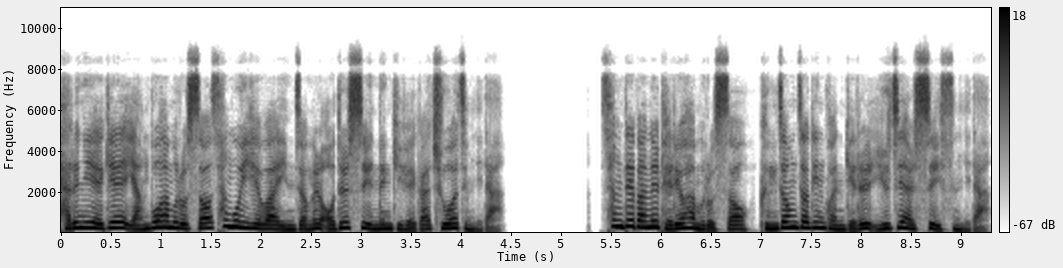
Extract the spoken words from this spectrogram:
다른 이에게 양보함으로써 상호 이해와 인정을 얻을 수 있는 기회가 주어집니다. 상대방을 배려함으로써 긍정적인 관계를 유지할 수 있습니다.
